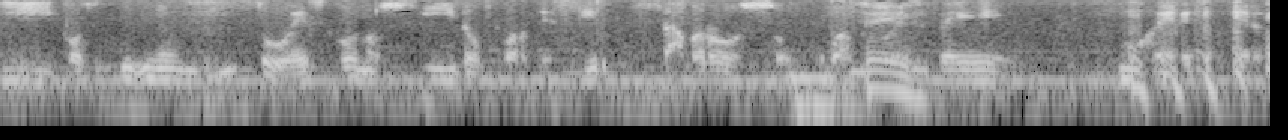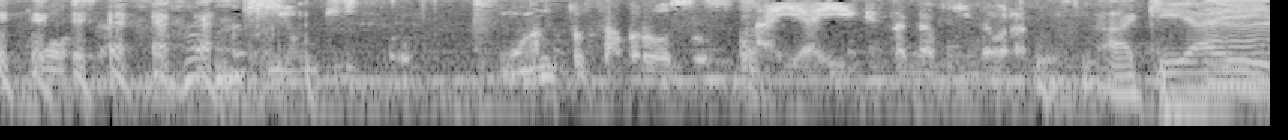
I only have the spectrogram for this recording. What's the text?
Y pues, Ñonguito es conocido por decir sabroso cuando Sí. él ve mujeres hermosas. Ñonguito, ¿cuántos sabrosos hay ahí en esta cabina ahora mismo? Aquí hay,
